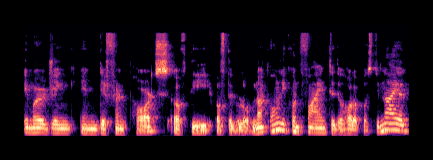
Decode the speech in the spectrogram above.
emerging in different parts of the of the globe, not only confined to the Holocaust denial,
